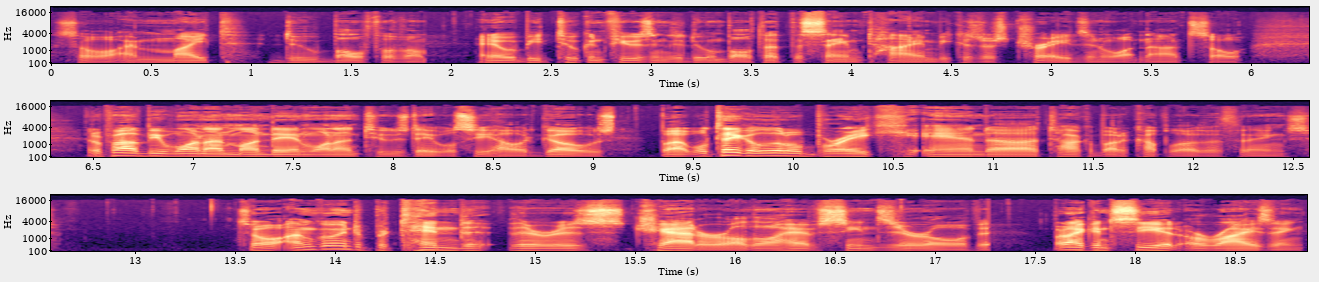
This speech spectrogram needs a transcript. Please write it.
So I might do both of them. And it would be too confusing to do them both at the same time because there's trades and whatnot. So It'll probably be one on Monday and one on Tuesday. We'll see how it goes. But we'll take a little break and uh, talk about a couple other things. So I'm going to pretend there is chatter, although I have seen zero of it, but I can see it arising.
